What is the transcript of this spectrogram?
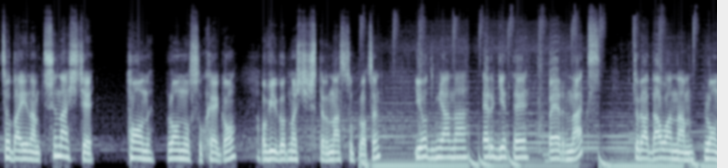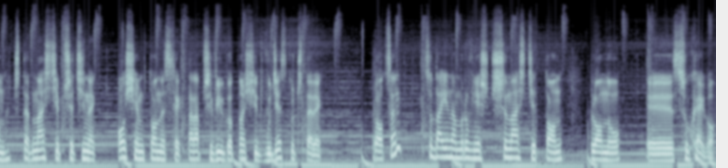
co daje nam 13 ton plonu suchego o wilgotności 14% i odmiana RGT Bernax, która dała nam plon 14,8 tony z hektara przy wilgotności 24%, co daje nam również 13 ton plonu y, suchego.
